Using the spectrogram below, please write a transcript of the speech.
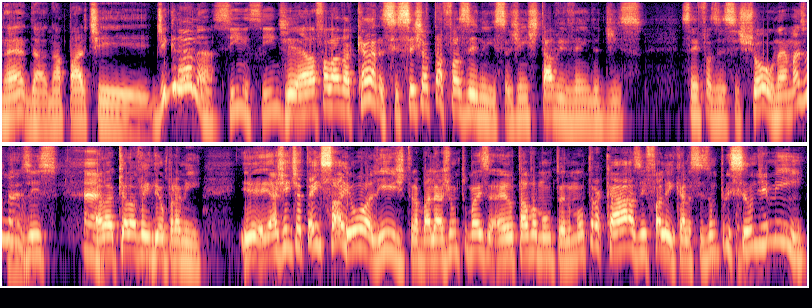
né, da, na parte de grana. Sim, sim. De- Ela falava, cara, se você já tá fazendo isso, a gente tá vivendo disso, sem fazer esse show, né? Mais ou menos isso. É. Ela que ela vendeu pra mim. E a gente até ensaiou ali de trabalhar junto, mas eu tava montando uma outra casa e falei, cara, vocês não precisam de mim.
